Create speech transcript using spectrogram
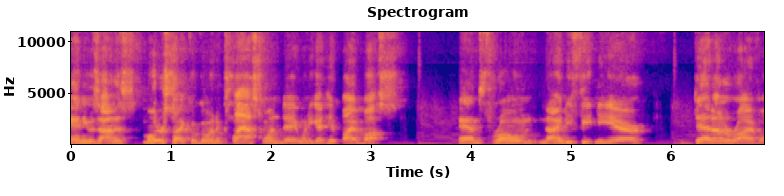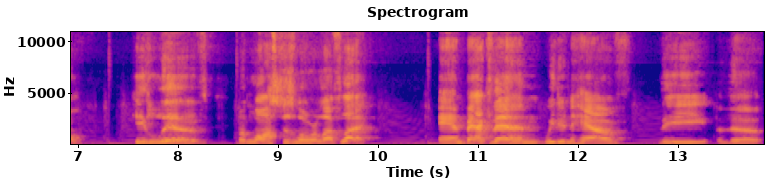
And he was on his motorcycle going to class one day when he got hit by a bus and thrown 90 feet in the air, dead on arrival. He lived, but lost his lower left leg. And back then, we didn't have the the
